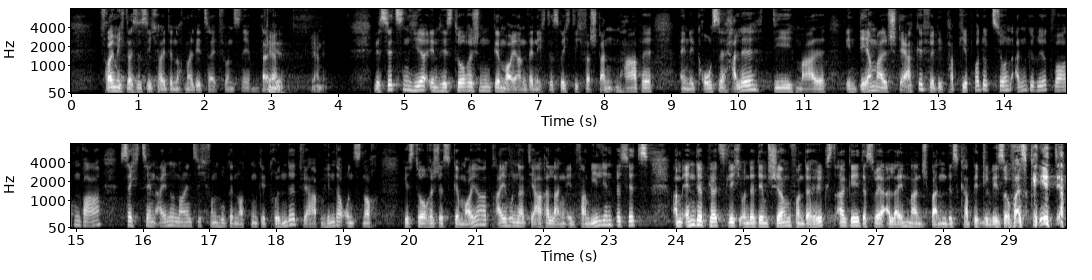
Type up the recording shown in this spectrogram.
Ich freue mich, dass Sie sich heute noch mal die Zeit für uns nehmen. Danke. Gerne. Gerne. Wir sitzen hier in historischen Gemäuern, wenn ich das richtig verstanden habe. Eine große Halle, die mal in der mal Stärke für die Papierproduktion angerührt worden war. 1691 von Hugenotten gegründet. Wir haben hinter uns noch historisches Gemäuer, 300 Jahre lang in Familienbesitz. Am Ende plötzlich unter dem Schirm von der Höchst AG. Das wäre allein mal ein spannendes Kapitel, wie sowas geht. Ja.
